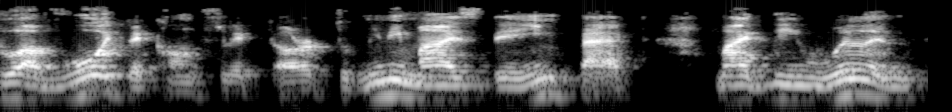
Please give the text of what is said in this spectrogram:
to avoid the conflict or to minimize the impact might be willing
